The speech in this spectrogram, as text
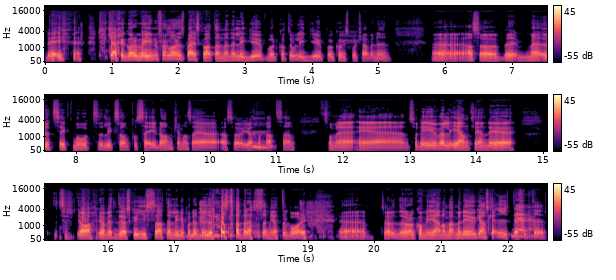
Det, ju, det kanske går att gå in från Lorensbergsgatan, men den ligger ju, vårt kontor ligger ju på Kungsportsavenyn. Eh, alltså med utsikt mot liksom Poseidon kan man säga, alltså Götaplatsen. Mm. Som är, är, så det är ju väl egentligen det ja, jag vet inte, jag skulle gissa att den ligger på den dyraste adressen i Göteborg. Eh, så jag vet inte hur de kommer igenom, men det är ju ganska yteffektivt.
